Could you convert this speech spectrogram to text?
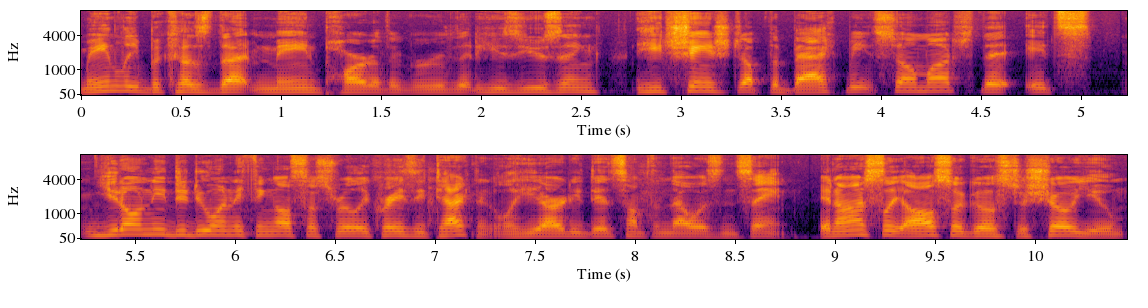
Mainly because that main part of the groove that he's using, he changed up the backbeat so much that it's you don't need to do anything else that's really crazy technical. He already did something that was insane. It honestly also goes to show you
